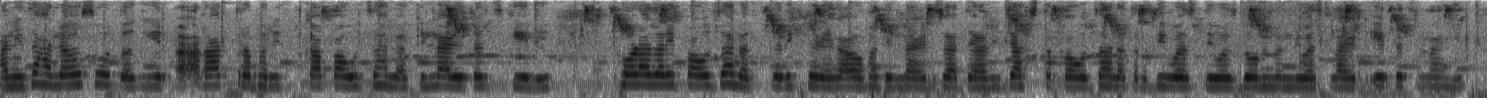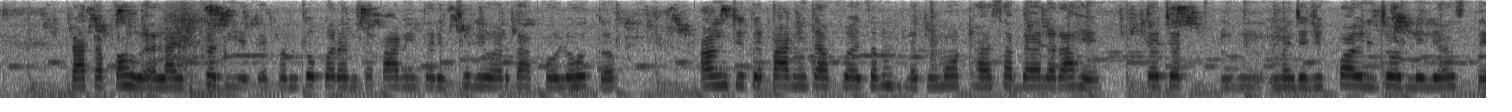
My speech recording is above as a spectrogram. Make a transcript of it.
आणि झालं असं होतं की रात्रभर इतका पाऊस झाला की लाईटच गेली. थोडा जरी पाऊस झाला तरी खेडेगावामध्ये लाइट जाते आणि जास्त पाऊस झाला तर दिवस दिवस दोन दोन दिवस लाइट येतच नाही. तर आता पाहूया लाइट कधी येते पण तोपर्यंत पाणी तरी चुलीवर तापवलं होतं. आमची ते पाणी तापवायचं म्हटलं की मोठा असा बॅलर आहे त्याच्यात म्हणजे जी कॉईल जोडलेली असते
